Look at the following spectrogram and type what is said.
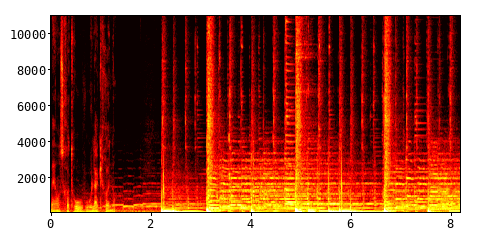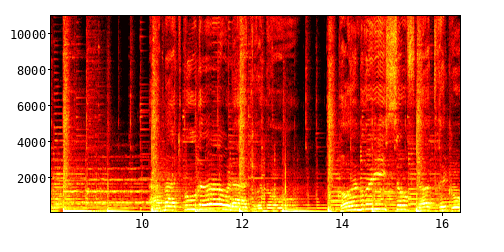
ben, on se retrouve au lac Renault. Un bruit sauf notre écho.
